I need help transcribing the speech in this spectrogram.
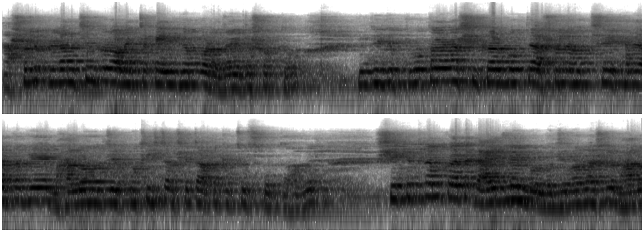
আসলে ফ্রিলান্সিং করে অনেক টাকা ইনকাম করা যায় এটা সত্য। কিন্তু এই যে প্রতারণা শিকার বলতে আসলে হচ্ছে এখানে আপনাকে ভালো যে প্রতিষ্ঠান সেটা আপনাকে চুজ করতে হবে। সেক্ষেত্রে আমি কয়েকটা গাইডলাইন বলব যেভাবে আসলে ভালো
